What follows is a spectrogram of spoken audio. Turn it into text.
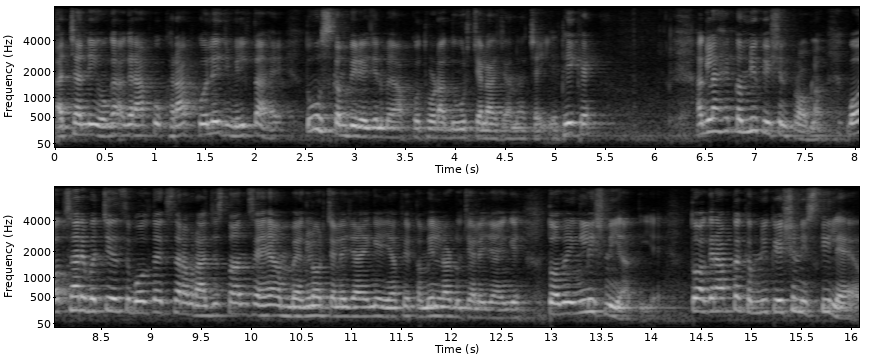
अच्छा नहीं होगा। अगर आपको ख़राब कॉलेज मिलता है तो उस कंपेरिजन में आपको थोड़ा दूर चला जाना चाहिए, ठीक है? अगला है कम्युनिकेशन प्रॉब्लम बहुत सारे बच्चे ऐसे बोलते हैं कि, सर, हम राजस्थान से हैं, हम बेंगलोर चले जाएँगे या फिर तमिलनाडु चले जाएँगे। तो हमें इंग्लिश नहीं आती है। तो अगर आपका कम्युनिकेशन स्किल है,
